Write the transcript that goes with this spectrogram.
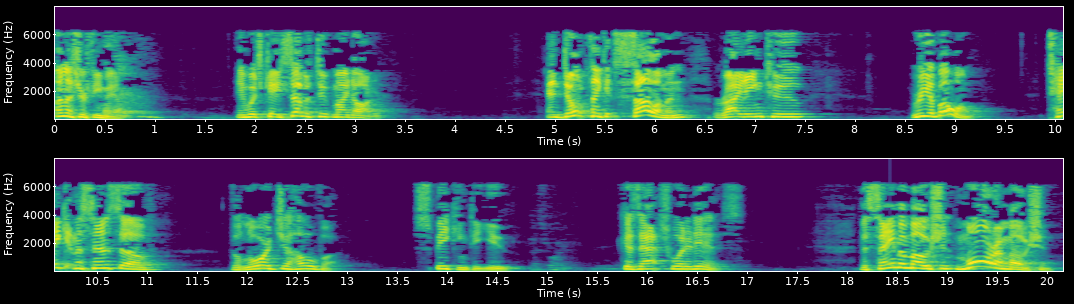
Unless you're female. In which case, substitute my daughter. And don't think it's Solomon writing to Rehoboam. Take it in the sense of the Lord Jehovah speaking to you. Because that's what it is. The same emotion, more emotion,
